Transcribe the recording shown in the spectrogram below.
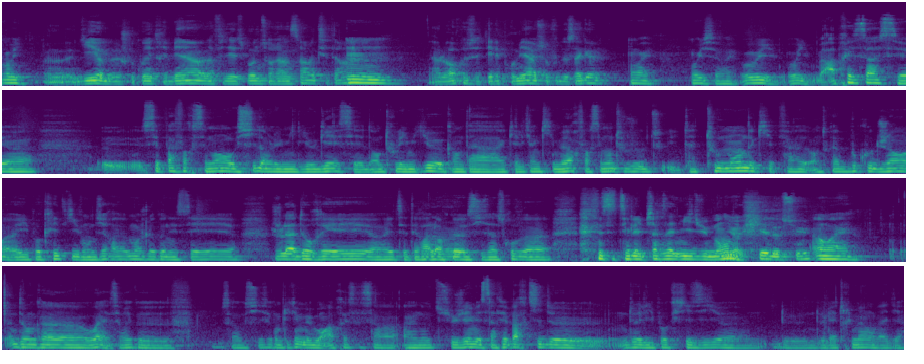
oui. dit je le connais très bien, on a fait des bonnes soirées ensemble, etc. Mm. Alors que c'était les premiers à se foutre de sa gueule. Ouais. Oui, c'est vrai. Oui, oui. Après ça, c'est euh, c'est pas forcément aussi dans le milieu gay, c'est dans tous les milieux. Quand t'as quelqu'un qui meurt, forcément, t'as tout le monde, qui, enfin, en tout cas beaucoup de gens euh, hypocrites qui vont dire euh, Moi je le connaissais, je l'adorais, etc. Alors que si ça se trouve, c'était les pires ennemis du monde. Il a chier dessus. Ah ouais. Donc, ouais, c'est vrai que ça aussi c'est compliqué. Mais bon, après, ça c'est un, autre sujet, mais ça fait partie de, de l'hypocrisie de, de l'être humain, on va dire.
